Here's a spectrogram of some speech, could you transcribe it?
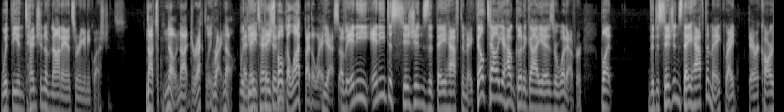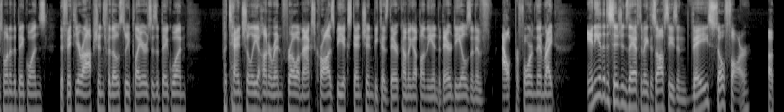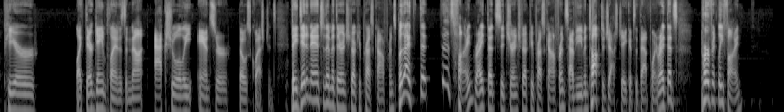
with the intention of not answering any questions. Not no, not directly. Right. No. With and the they, intention, they spoke a lot, by the way. Yes, of any any decisions that they have to make. They'll tell you how good a guy is or whatever, but the decisions they have to make, right? Derek Carr is one of the big ones. The fifth year options for those three players is a big one. Potentially a Hunter Renfrow, a Maxx Crosby extension because they're coming up on the end of their deals and have outperformed them, right? Any of the decisions they have to make this offseason, they so far appear like their game plan is to not actually answer those questions. They didn't answer them at their introductory press conference, but I, that, that's fine, right? That's it's your introductory press conference. Have you even talked to Josh Jacobs at that point, right? That's perfectly fine.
